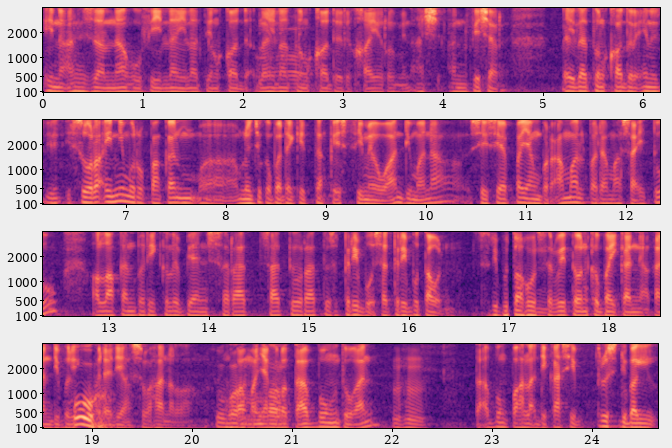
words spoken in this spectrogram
in anzalnahu fi lailatul qadar lailatul qadar khairu min ash anfishar Lailatul Qadar ini surah ini merupakan uh, menunjuk kepada kita keistimewaan di mana sesiapa yang beramal pada masa itu Allah akan beri kelebihan serat satu ratus ribu satu ribu tahun Seribu tahun. seribu tahun kebaikan yang akan diberi Uh. kepada dia subhanallah umpamanya kalau tabung tu kan Mhm. tabung pahala dikasih terus dibagi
